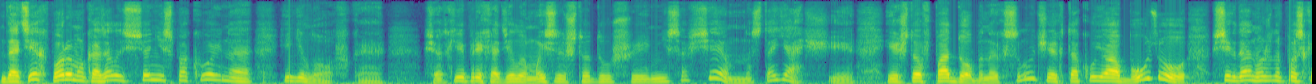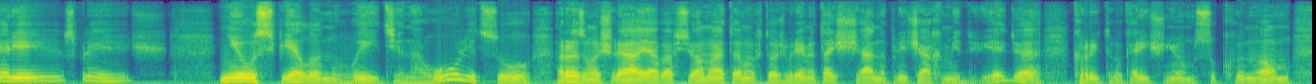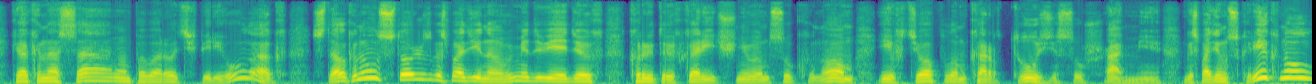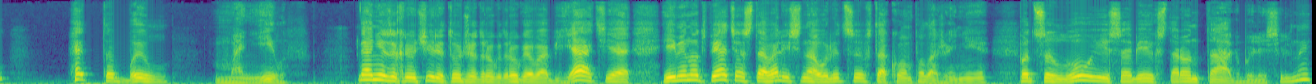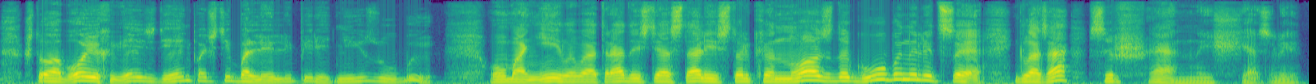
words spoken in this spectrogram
До тех пор ему казалось все неспокойно и неловко. Все-таки приходила мысль, что души не совсем настоящие, и что в подобных случаях такую обузу всегда нужно поскорее сплечь. Не успел он выйти на улицу, размышляя обо всем этом и в то же время таща на плечах медведя, крытого коричневым сукном, как на самом повороте в переулок столкнулся тоже с господином в медведях, крытых коричневым сукном и в теплом картузе с ушами. Господин вскрикнул. Это был Манилов. Они заключили тут же друг друга в объятия и минут пять оставались на улице в таком положении. Поцелуи с обеих сторон так были сильны, что обоих весь день почти болели передние зубы. У Манилова от радости остались только нос да губы на лице, глаза совершенно исчезли.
